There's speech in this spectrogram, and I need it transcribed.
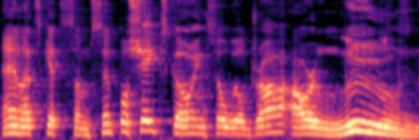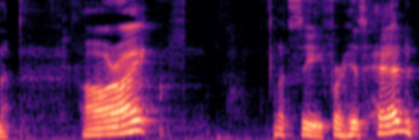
and let's get some simple shapes going, so we'll draw our loon. All right, let's see, for his head,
